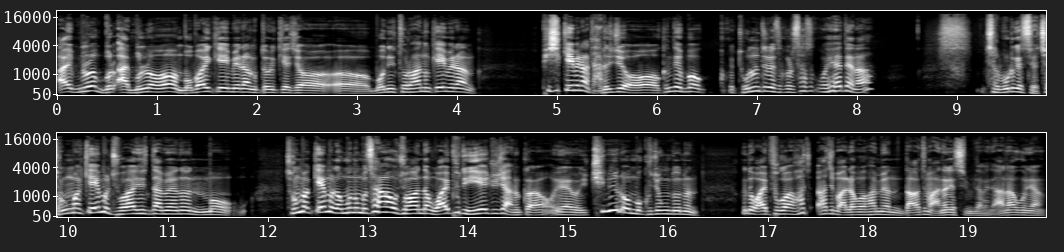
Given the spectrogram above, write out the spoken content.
아니 물론 물, 아 물론 모바일 게임이랑 또 이렇게 저 어, 모니터로 하는 게임이랑 PC 게임이랑 다르죠. 근데 뭐 돈을 들여서 그걸 사서 해야 되나? 잘 모르겠어요. 정말 게임을 좋아하신다면은 뭐 정말 게임을 너무너무 사랑하고 좋아한다면 와이프도 이해해 주지 않을까요? 예, 취미로 뭐 그 정도는 근데 와이프가 하지, 하지 말라고 하면 나 같으면 안 하겠습니다. 그냥 안 하고 그냥,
